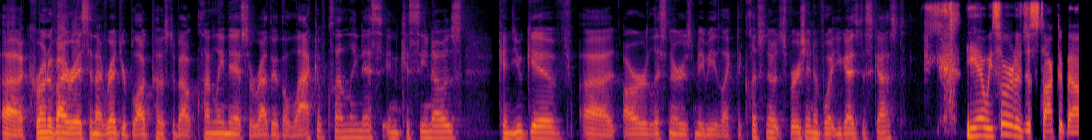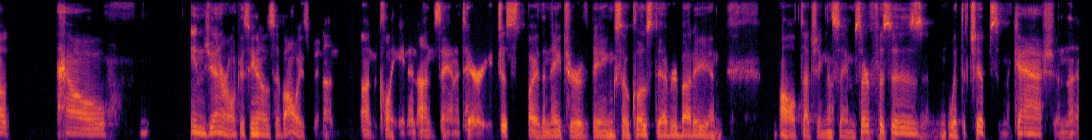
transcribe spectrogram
uh, coronavirus, and I've read your blog post about cleanliness, or rather the lack of cleanliness in casinos. Can you give uh, our listeners maybe like the Cliffs Notes version of what you guys discussed? Yeah, we sort of just talked about how, in general, casinos have always been un- unclean and unsanitary just by the nature of being so close to everybody and all touching the same surfaces and with the chips and the cash and the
